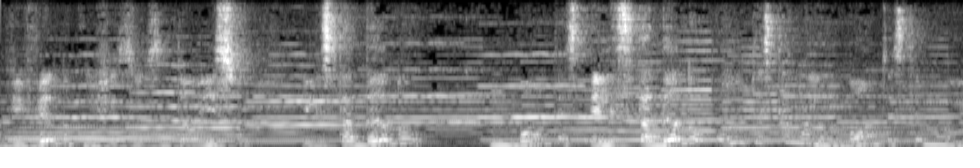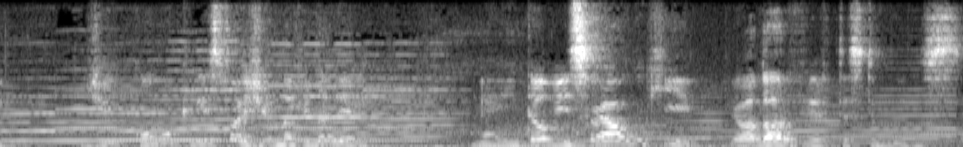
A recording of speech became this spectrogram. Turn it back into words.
vivendo com Jesus. Então isso ele está dando um bom ele está dando um testemunho, um bom testemunho de como Cristo agiu na vida dele. né? Então isso é algo que eu adoro ver testemunhos,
